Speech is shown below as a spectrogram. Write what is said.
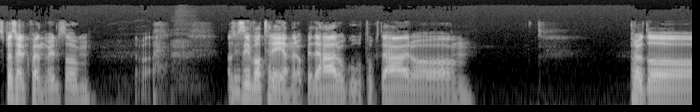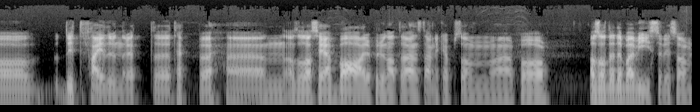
Spesielt Quenville, som Hva skal jeg si, var trener oppi det her og godtok det her. og prøvde å dytte feide under et uh, teppe. Uh, altså Da ser jeg bare pga. at det er en Stanley Cup som uh, på Altså, det, det bare viser liksom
